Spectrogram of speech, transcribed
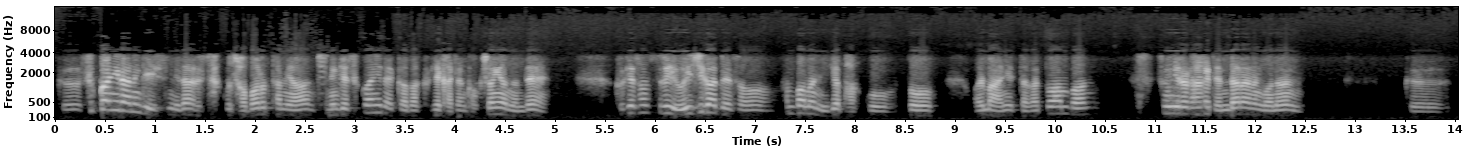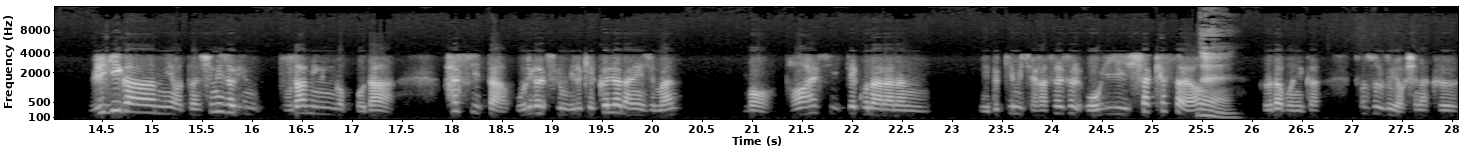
그 습관이라는 게 있습니다. 그래서 자꾸 저버릇하면 지는 게 습관이 될까봐 그게 가장 걱정이었는데 그게 선수들이 의지가 돼서 한 번은 이겨봤고 또 얼마 안 있다가 또 한 번 승리를 하게 된다라는 거는 그 위기감이 어떤 심리적인 부담인 것보다 할 수 있다. 우리가 지금 이렇게 끌려다니지만 뭐 더 할 수 있겠구나라는 이 느낌이 제가 슬슬 오기 시작했어요. 네. 그러다 보니까 선수들도 역시나 그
